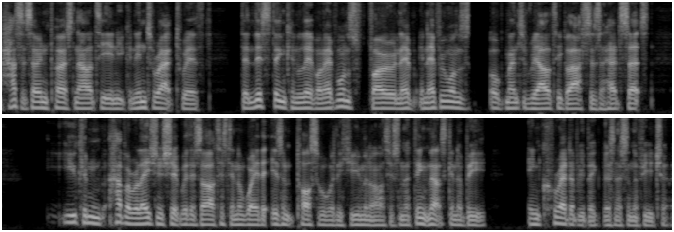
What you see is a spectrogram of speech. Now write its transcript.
has its own personality and you can interact with, then this thing can live on everyone's phone, in everyone's augmented reality glasses or headsets. You can have a relationship with this artist in a way that isn't possible with a human artist. And I think that's going to be incredibly big business in the future.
